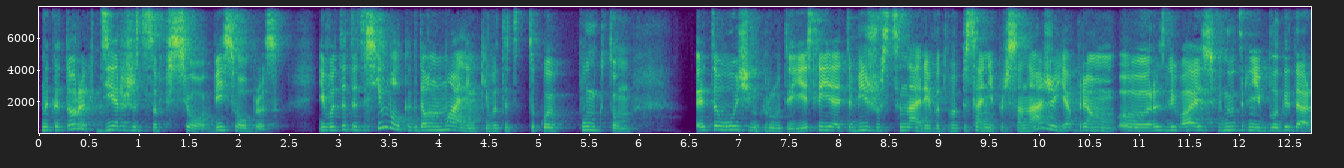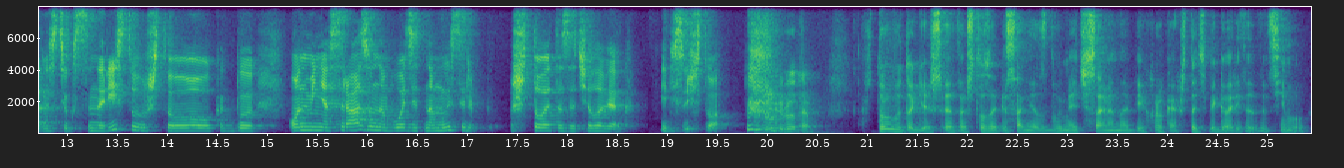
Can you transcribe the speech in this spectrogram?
на которых держится все, весь образ. И вот этот символ, когда он маленький, вот этот такой пунктум, это очень круто. Если я это вижу в сценарии, вот в описании персонажа, я прям э, разливаюсь внутренней благодарностью к сценаристу, что как бы он меня сразу наводит на мысль, что это за человек или существо. Круто. Что в итоге, это что за описание с двумя часами на обеих руках? Что тебе говорит этот символ?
